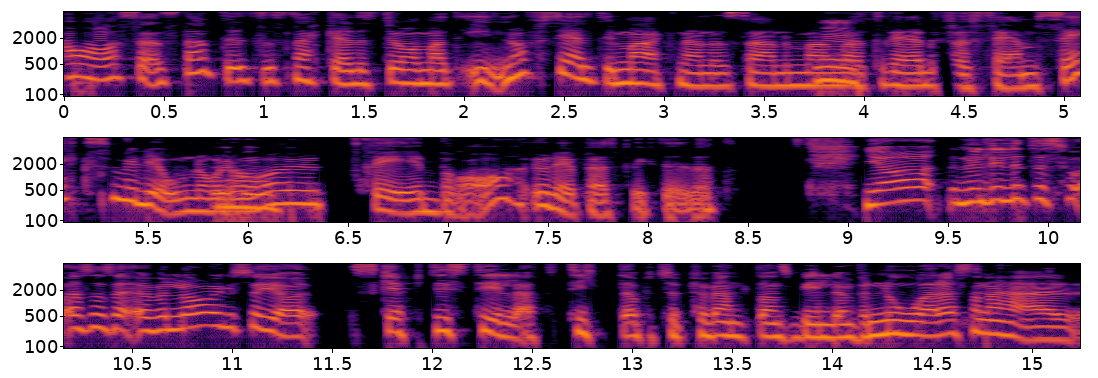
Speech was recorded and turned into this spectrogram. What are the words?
Ja, sen samtidigt så snackades det om att inofficiellt i marknaden så hade man mm. varit rädd för 5-6 miljoner och då mm. var ju tre bra ur det perspektivet. Ja, men det är lite svårt. Alltså, så här, överlag så är jag skeptisk till att titta på typ förväntansbilden för några sådana här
